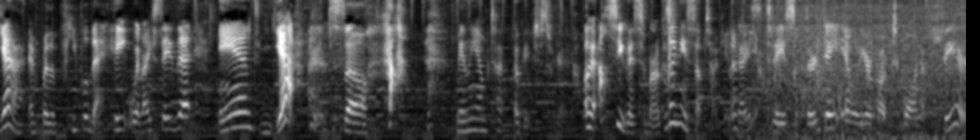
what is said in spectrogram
yeah. And for the people that hate when I say that, and yeah. So ha. Mainly I'm talking. Okay, just forget. Okay, I'll see you guys tomorrow because I need to stop talking. Okay, guys, today is the third day and we are about to go on a ferry.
